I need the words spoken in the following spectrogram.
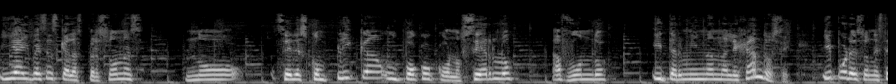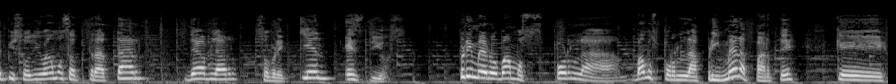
Y hay veces que a las personas no se les complica un poco conocerlo a fondo y terminan alejándose. Y por eso en este episodio vamos a tratar de hablar sobre quién es Dios. Primero vamos por la vamos por la primera parte que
